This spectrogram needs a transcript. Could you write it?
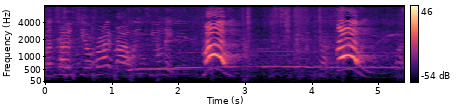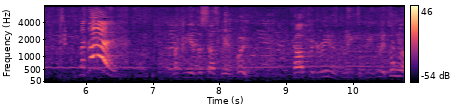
Matau to your right, Maui to your left. Maui! Maui! Matau! Luckily at this house we had both. Carl Figurine is believed to be Uetonga.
